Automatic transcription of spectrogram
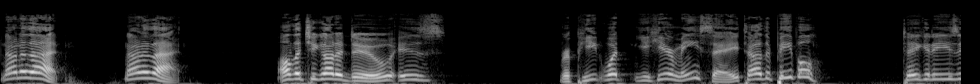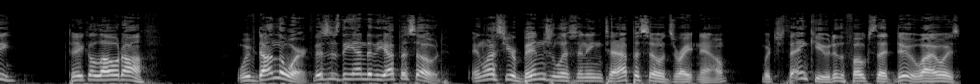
None of that. None of that. All that you gotta do is repeat what you hear me say to other people. Take it easy. Take a load off. We've done the work. This is the end of the episode. Unless you're binge listening to episodes right now, which thank you to the folks that do. I always,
